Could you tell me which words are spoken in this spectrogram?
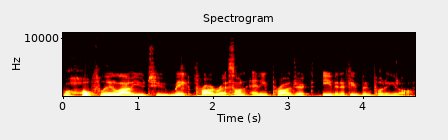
will hopefully allow you to make progress on any project, even if you've been putting it off.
